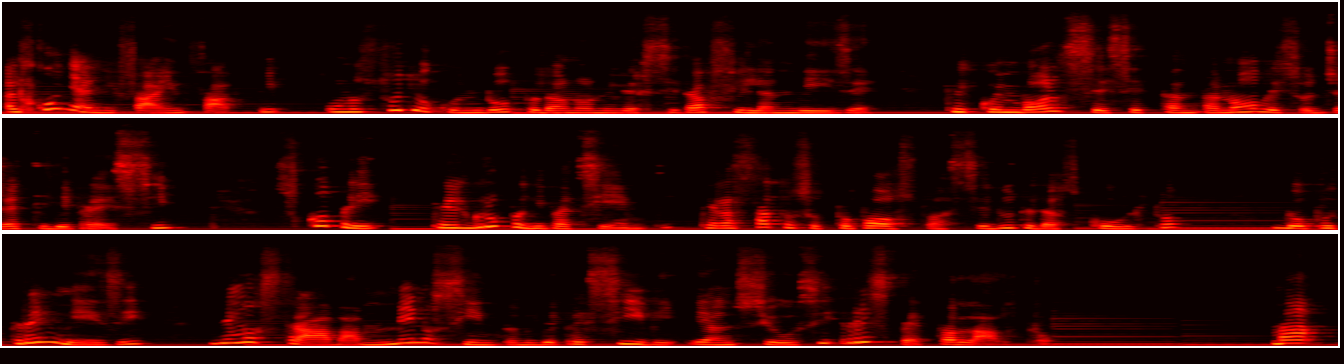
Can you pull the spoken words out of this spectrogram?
Alcuni anni fa, infatti, uno studio condotto da un'università finlandese che coinvolse 79 soggetti depressi scoprì che il gruppo di pazienti che era stato sottoposto a sedute d'ascolto, dopo tre mesi dimostrava meno sintomi depressivi e ansiosi rispetto all'altro. Ma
